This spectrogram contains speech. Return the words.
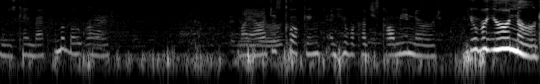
We just came back from a boat ride. My aunt is cooking, and Hubert just called me a nerd. Hubert, you're a nerd.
